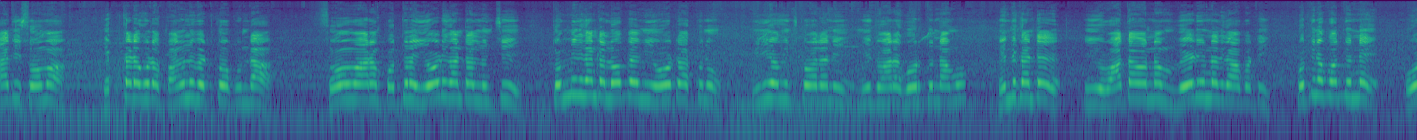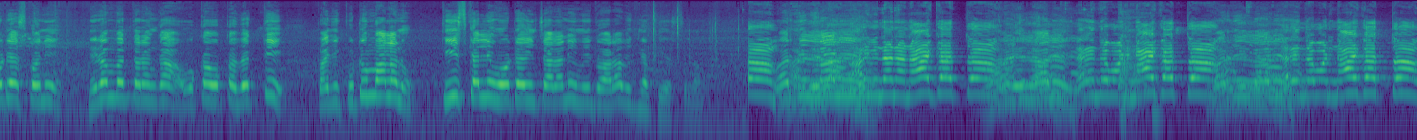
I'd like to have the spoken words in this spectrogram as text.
ఆది సోమ ఎక్కడ కూడా పనులు పెట్టుకోకుండా సోమవారం పొద్దున ఏడు గంటల నుంచి తొమ్మిది గంటల లోపే మీ ఓటు హక్కును వినియోగించుకోవాలని మీ ద్వారా కోరుతున్నాము. ఎందుకంటే ఈ వాతావరణం వేడి ఉన్నది కాబట్టి పొద్దున పొద్దున్నే ఓటేసుకొని నిరంతరంగా ఒక ఒక్క వ్యక్తి పది కుటుంబాలను తీసుకెళ్ళి ఓటేయించాలని మీ ద్వారా విజ్ఞప్తి చేస్తున్నాం. అరవిందన నాయకత్వం. నరేంద్ర మోడీ నాయకత్వం. నరేంద్ర మోడీ నాయకత్వం.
